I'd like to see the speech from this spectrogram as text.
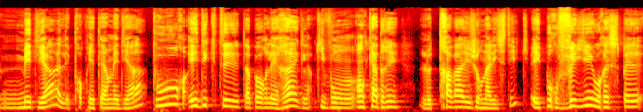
médias, les propriétaires médias, pour édicter d'abord les règles qui vont encadrer le travail journalistique et pour veiller au respect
